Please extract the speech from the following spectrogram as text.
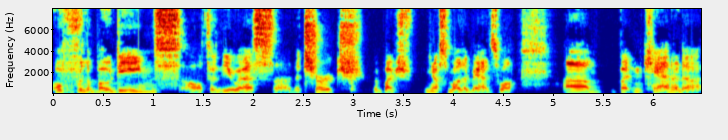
opened for the Bodines all through the U.S., uh, the Church, a bunch, you know, some other bands as well. Um, but in Canada,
